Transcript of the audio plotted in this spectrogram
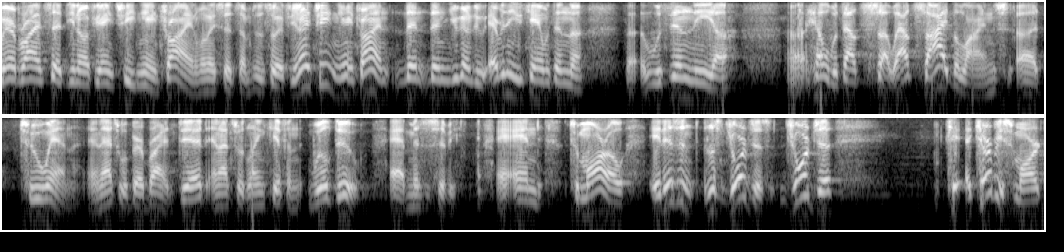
Bear Bryant said, you know, if you ain't cheating, you ain't trying. When they said something, so if you're not cheating, you ain't trying, then then you're going to do everything you can within the uh, within the uh, uh, hell without outside the lines uh, to win, and that's what Bear Bryant did, and that's what Lane Kiffin will do at Mississippi. And tomorrow, it isn't. Listen, Georgia's Georgia Kirby Smart.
